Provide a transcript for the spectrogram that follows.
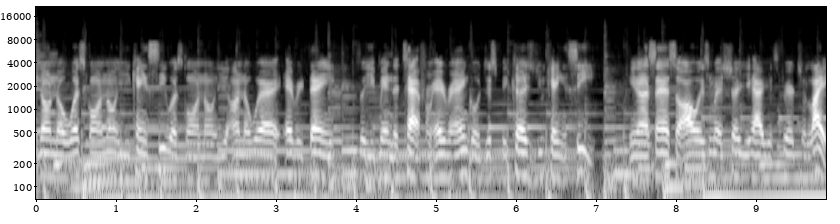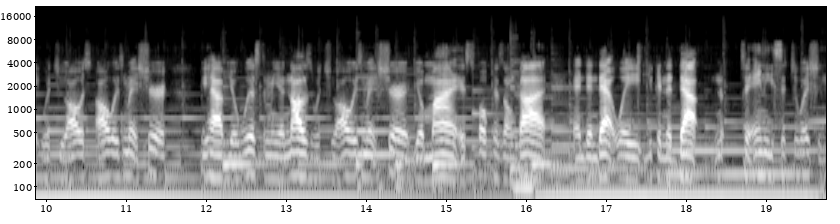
You don't know what's going on. You can't see what's going on. You're unaware of everything. So you're being attacked from every angle just because you can't see. You know what I'm saying? So always make sure you have your spiritual light with you. Always always make sure you have your wisdom and your knowledge with you. Always make sure your mind is focused on God, and then that way you can adapt to any situation.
